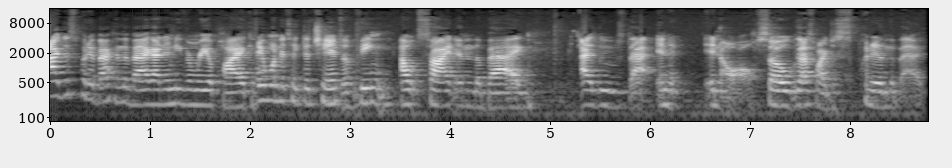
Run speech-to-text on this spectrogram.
I just put it back in the bag. I didn't even reapply because I didn't want to take the chance of being outside in the bag. I lose that in, in all. So that's why I just put it in the bag.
